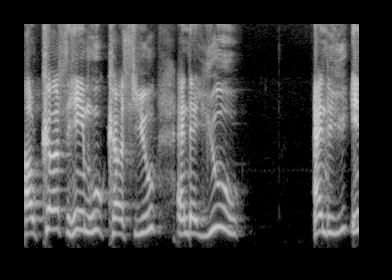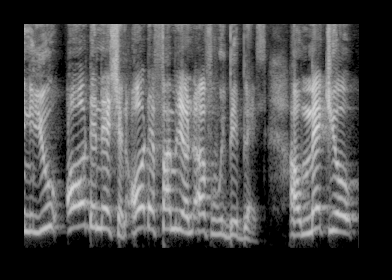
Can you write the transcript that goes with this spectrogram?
I'll curse him who curse you, and that you and in you all the nation, all the family on earth will be blessed. I'll make you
